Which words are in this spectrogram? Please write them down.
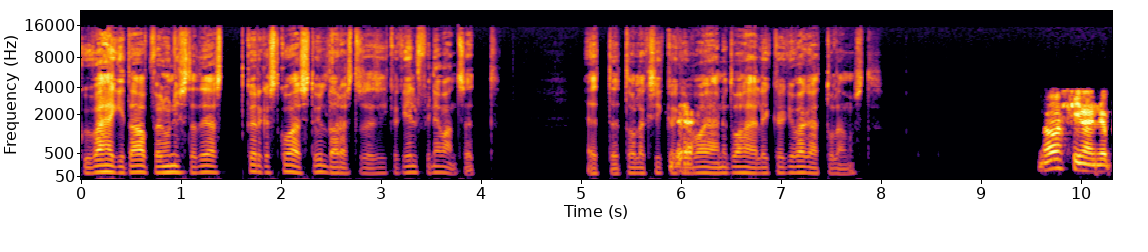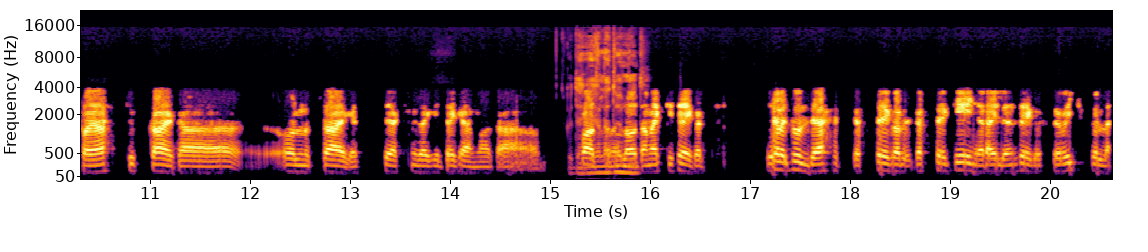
kui vähegi tahab veel unistada heast kõrgest kohast üldarvestuses, ikkagi Elfin Evans, et et, et oleks ikkagi ja. vaja nüüd vahele ikkagi väga head tulemust? noh, siin on juba jah, tükk aega olnud see aeg, et peaks midagi tegema, aga Kuidagi vaatame, loodame äkki seekord. ei ole tulnud jah, et kas seekord, kas see Keenia ralli on see, kus see võiks tulla.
